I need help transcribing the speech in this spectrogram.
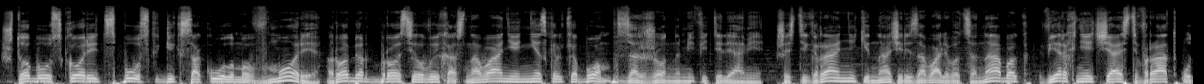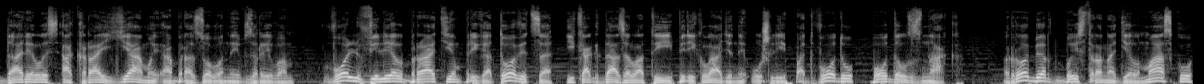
Чтобы ускорить спуск гексакулумов в море, Роберт бросил в их основание несколько бомб с зажженными фитилями. Шестигранники начали заваливаться на бок, верхняя часть врат ударилась о край ямы, образованной взрывом. Вольф велел братьям приготовиться, и когда золотые перекладины ушли под воду, подал знак. Роберт быстро надел маску,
